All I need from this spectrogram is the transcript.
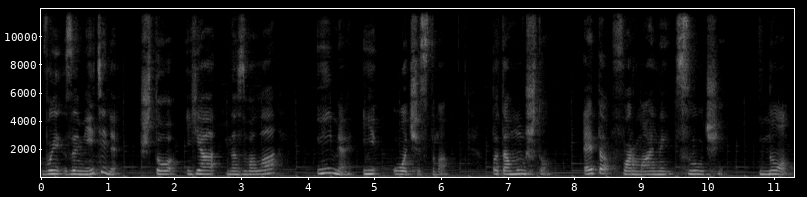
Вы заметили, что я назвала имя и отчество, потому что это формальный случай. Но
